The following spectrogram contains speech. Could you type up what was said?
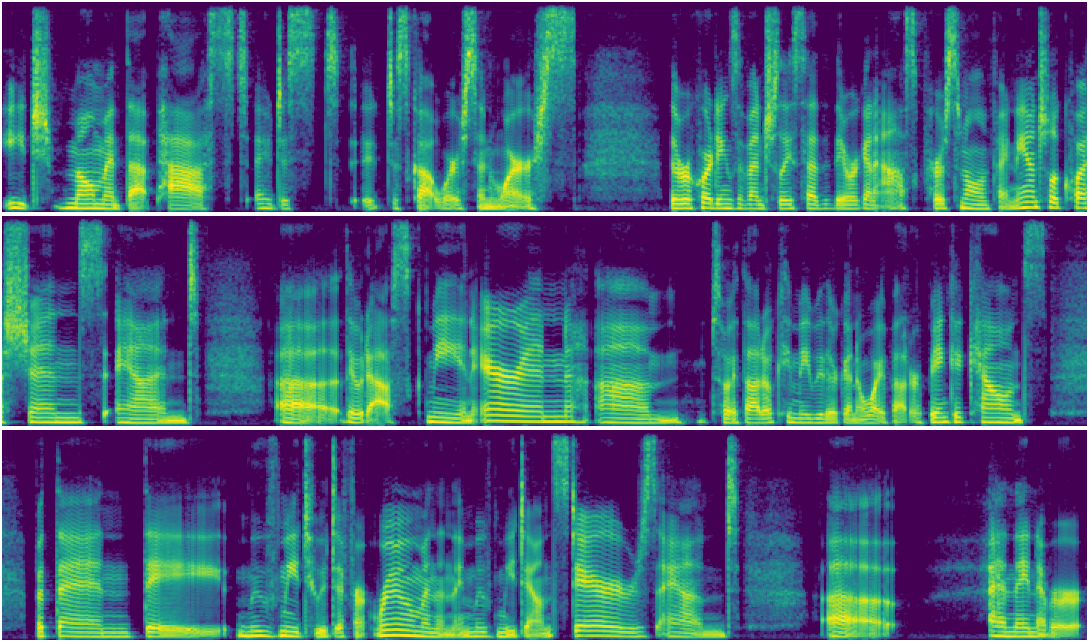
each moment that passed, I just it just got worse and worse. The recordings eventually said that they were going to ask personal and financial questions, and uh, they would ask me and Aaron. Um, so I thought, okay, maybe they're going to wipe out our bank accounts. But then they moved me to a different room, and then they moved me downstairs, and uh, and they never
